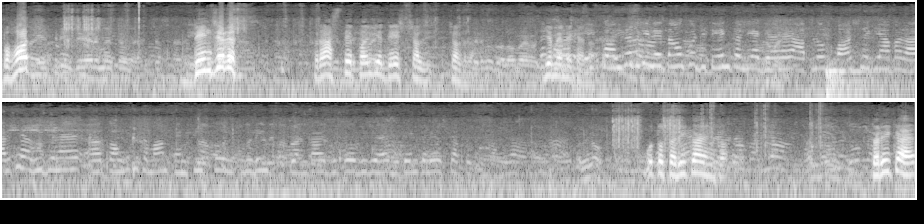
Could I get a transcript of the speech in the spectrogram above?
बहुत डेंजरस रास्ते पर ये देश चल चल रहा है। ये मैंने कहना कांग्रेस के नेताओं को डिटेन कर लिया गया है। आप लोग मार्च लेके यहाँ पर आ रहे थे। अभी जो है कांग्रेस के तमाम एमपी को इंक्लूडिंग प्रियंका जी को भी जो है डिटेन कर लिया। उसका? वो तो तरीका है इनका। तरीका है।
